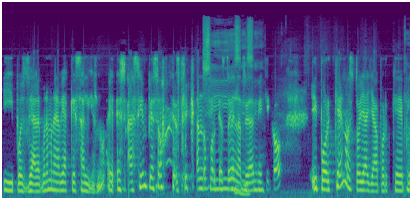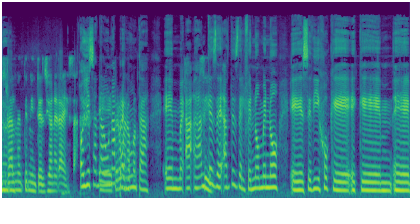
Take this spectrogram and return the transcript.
y pues de alguna manera había que salir, ¿no? E, Es, así empiezo explicando por qué Sí, estoy en la sí, Ciudad sí. de México y por qué no estoy allá, porque pues Claro. realmente mi intención era esa. Oye, Sandra, Eh, una pero bueno, pregunta. Em, a- Sí. antes, de, antes del fenómeno eh, se dijo que, eh, que em, eh,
